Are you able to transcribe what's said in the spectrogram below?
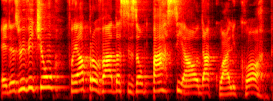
Em 2021, foi aprovada a cisão parcial da Qualicorp.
